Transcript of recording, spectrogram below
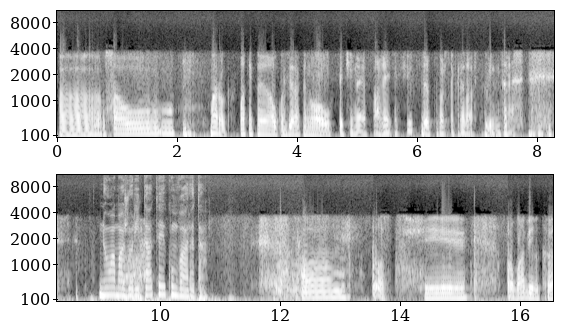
Uh, sau, mă rog, poate că au considerat că nu au pe cine alege. Și dreptul lor să creadă asta, bineînțeles. Noua majoritate cum va arăta? Uh, prost. Și probabil că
